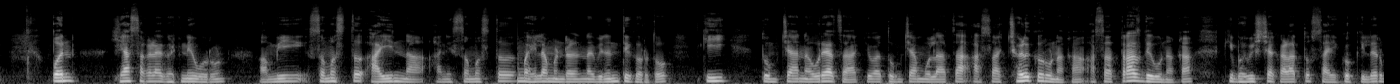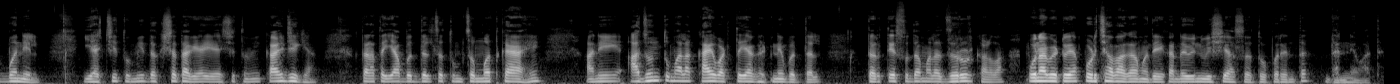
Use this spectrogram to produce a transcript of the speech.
पण ह्या सगळ्या घटनेवरून मी समस्त आईंना आणि समस्त महिला मंडळांना विनंती करतो की तुमच्या नवऱ्याचा किंवा तुमच्या मुलाचा असा छळ करू नका असा त्रास देऊ नका की भविष्य काळात तो सायको किलर बनेल. याची तुम्ही दक्षता घ्या याची तुम्ही काळजी घ्या. तर आता याबद्दलचं तुमचं मत काय आहे? आणि अजून तुम्हाला काय वाटतं या घटनेबद्दल? तर ते सुद्धा मला जरूर कळवा. पुन्हा भेटूया पुढच्या भागामध्ये एका नवीन विषयासह. तोपर्यंत धन्यवाद.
